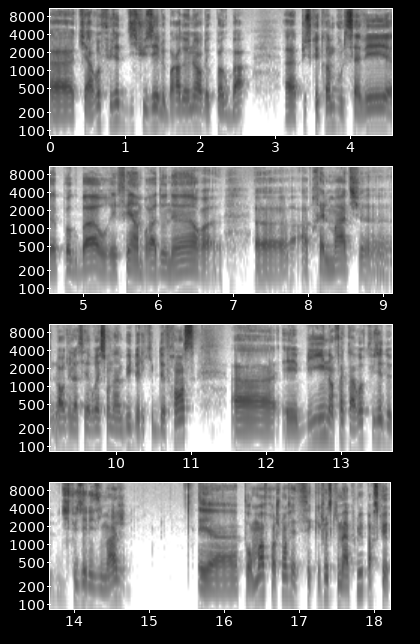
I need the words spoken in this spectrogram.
qui a refusé de diffuser le bras d'honneur de Pogba. puisque comme vous le savez, Pogba aurait fait un bras d'honneur euh, après le match, euh, lors de la célébration d'un but de l'équipe de France. Euh, et Bean, en fait, a refusé de diffuser les images. Et pour moi, franchement, c'est quelque chose qui m'a plu parce que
